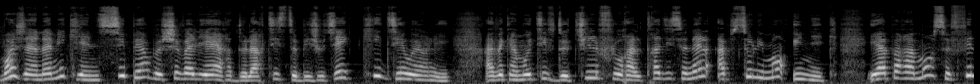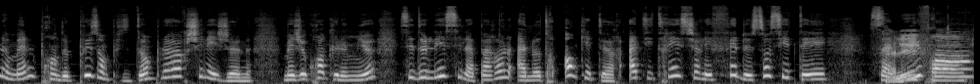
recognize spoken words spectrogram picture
Moi j'ai un ami qui a une superbe chevalière de l'artiste bijoutier Ki Jae-lee avec un motif de tuile florale traditionnel absolument unique. Et apparemment ce phénomène prend de plus en plus d'ampleur chez les jeunes. Mais je crois que le mieux c'est de laisser la parole à notre enquêteur attitré sur les faits de société. Salut, Franck.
